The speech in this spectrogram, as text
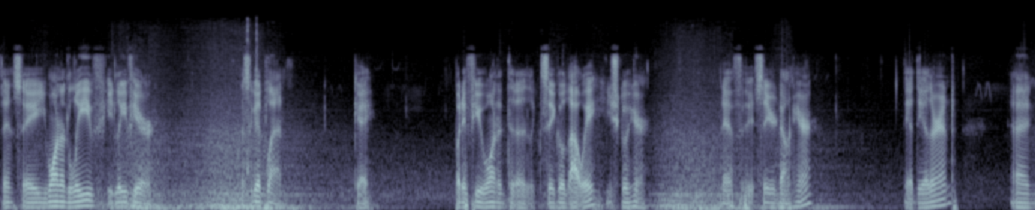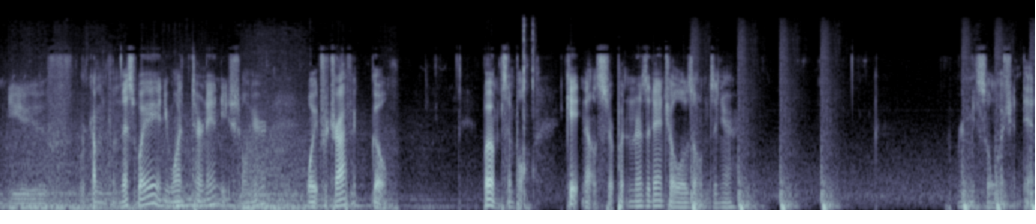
Then say you wanted to leave, you leave here. That's a good plan. Okay. But if you wanted to, like, say go that way, you should go here. If, say you're down here, at the other end, and you were coming from this way and you want to turn in, you just go here, wait for traffic, go. Boom, simple. Okay, now let's start putting residential zones in here. We're gonna be so much in debt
